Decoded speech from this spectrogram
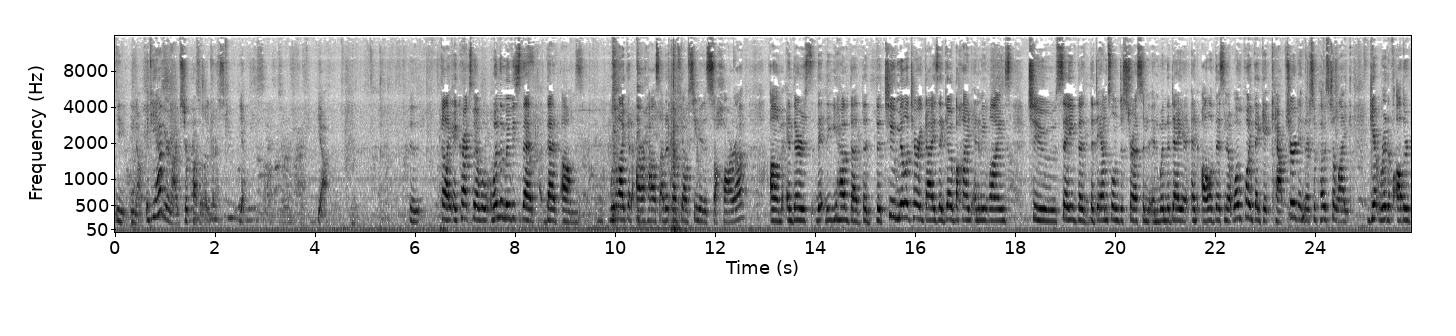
you, you know, if you have your knives, you're properly dressed. Yeah. Yeah. It, like, it cracks me up. One of the movies that that um, we like at our house. I don't know if y'all have seen it. Is Sahara. Um, and there's the, the, you have the, the the two military guys. They go behind enemy lines to save the, the damsel in distress and, and win the day and all of this. And at one point they get captured and they're supposed to like get rid of all their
